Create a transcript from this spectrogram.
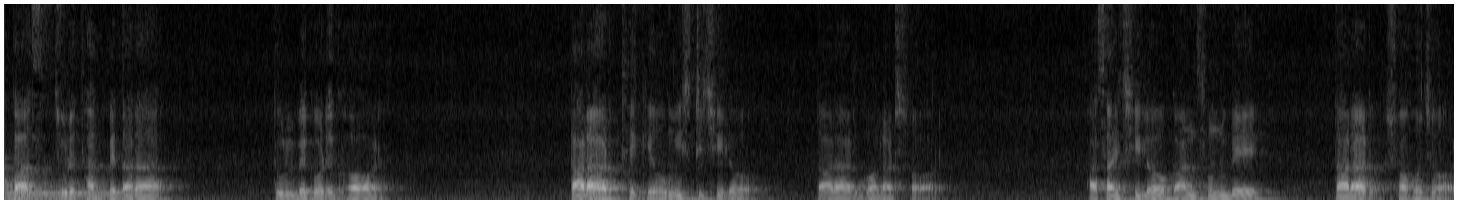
আকাশ জুড়ে থাকবে তারা, তুলবে গড়ে ঘর। তারার থেকেও মিষ্টি ছিল তারার গলার স্বর। আশায় ছিল, গান শুনবে তারার সহচর।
